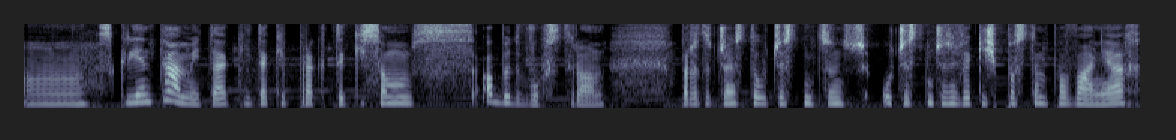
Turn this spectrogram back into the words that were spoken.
mm, z klientami, tak? I takie praktyki są z obydwu stron. Bardzo często uczestnicząc, uczestnicząc w jakichś postępowaniach,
